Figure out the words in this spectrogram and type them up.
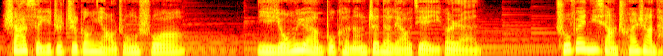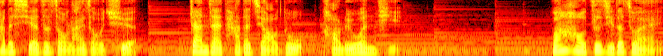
杀死一只知更鸟中说：“你永远不可能真的了解一个人，除非你想穿上他的鞋子走来走去，站在他的角度考虑问题。管好自己的嘴，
